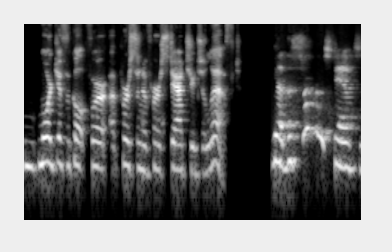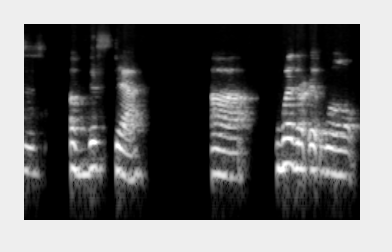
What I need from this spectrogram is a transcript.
more difficult for a person of her stature to lift. Yeah, the circumstances of this death uh, whether it will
